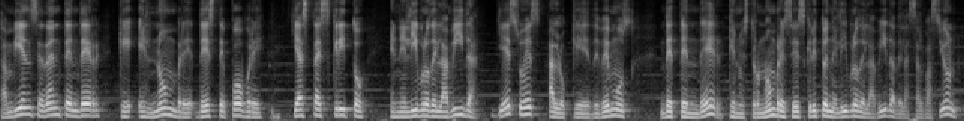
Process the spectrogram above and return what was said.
también se da a entender que el nombre de este pobre ya está escrito en el libro de la vida. Y eso es a lo que debemos de tender, que nuestro nombre sea escrito en el libro de la vida, de la salvación.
